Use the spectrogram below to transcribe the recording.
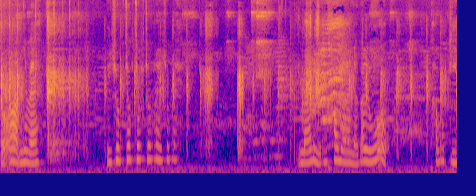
ตัวอ้อมใช่ไหมมีชุบชุบชุบชุบเลยชุบเลยมาดิถ้าเข้ามาเดี๋ยวก็รู้เขาเมื่อกี้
